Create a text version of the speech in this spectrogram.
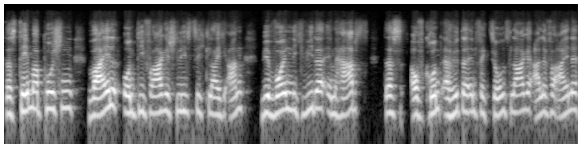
das Thema pushen, weil, und die Frage schließt sich gleich an, wir wollen nicht wieder im Herbst dass aufgrund erhöhter Infektionslage alle Vereine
